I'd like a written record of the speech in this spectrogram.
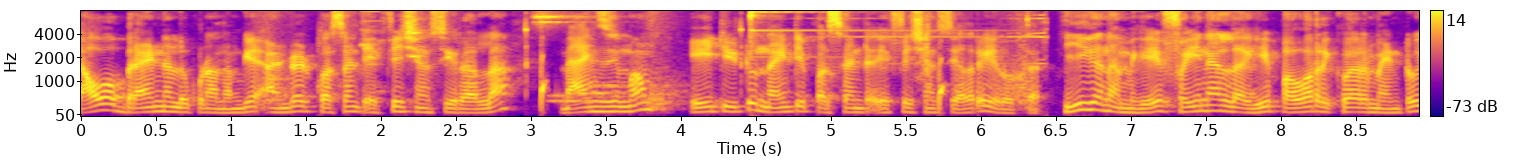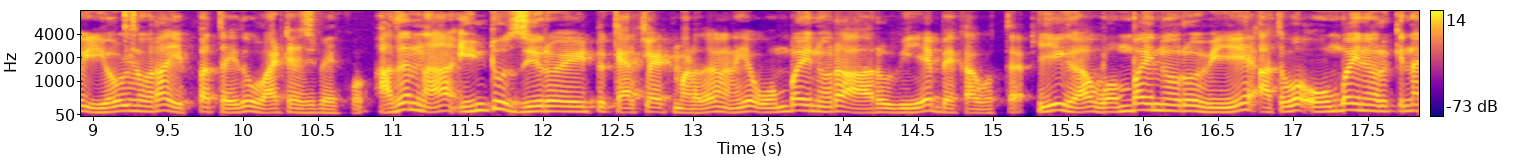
ಯಾವ ಬ್ರ್ಯಾಂಡ್ ನಲ್ಲೂ ಕೂಡ ನಮಗೆ ಹಂಡ್ರೆಡ್ ಪರ್ಸೆಂಟ್ ಎಫಿಷಿಯನ್ಸಿ ಇರಲ್ಲ. Maximum eighty to ninety percent efficiency ಆದ್ರೆ ಇರುತ್ತೆ. ಈಗ ನಮಗೆ ಫೈನಲ್ ಆಗಿ ಪವರ್ ರಿಕ್ವೈರ್ಮೆಂಟ್ ಏಳ್ನೂರ ಇಪ್ಪತ್ತೈದು ವಾಟೇಜ್ ಬೇಕು. ಅದನ್ನ ಇಂಟು ಜೀರೋ ಏಟ್ ಕ್ಯಾಲ್ಕುಲೇಟ್ ಮಾಡಿದ್ರೆ ನನಗೆ ಒಂಬೈನೂರ ಆರು ವಿ ಎ ಬೇಕಾಗುತ್ತೆ. ಈಗ ಒಂಬೈನೂರು ವಿ ಎ ಅಥವಾ ಒಂಬೈನೂರಕ್ಕಿಂತ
